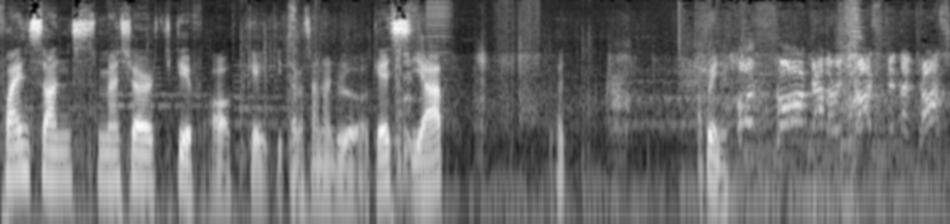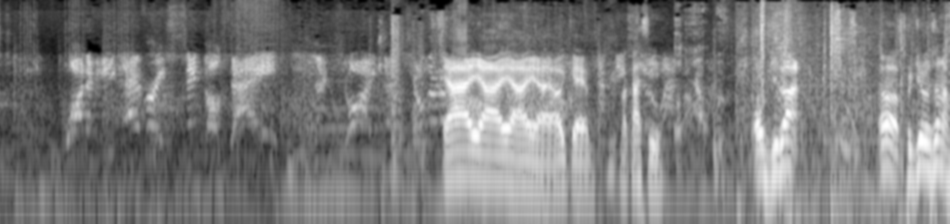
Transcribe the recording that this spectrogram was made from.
Find sun smasher chief. Oke okay, kita ke sana dulu. Oke okay, siap apa ini ya ya ya ya oke okay. makasih oh gila oh pergi ke sana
